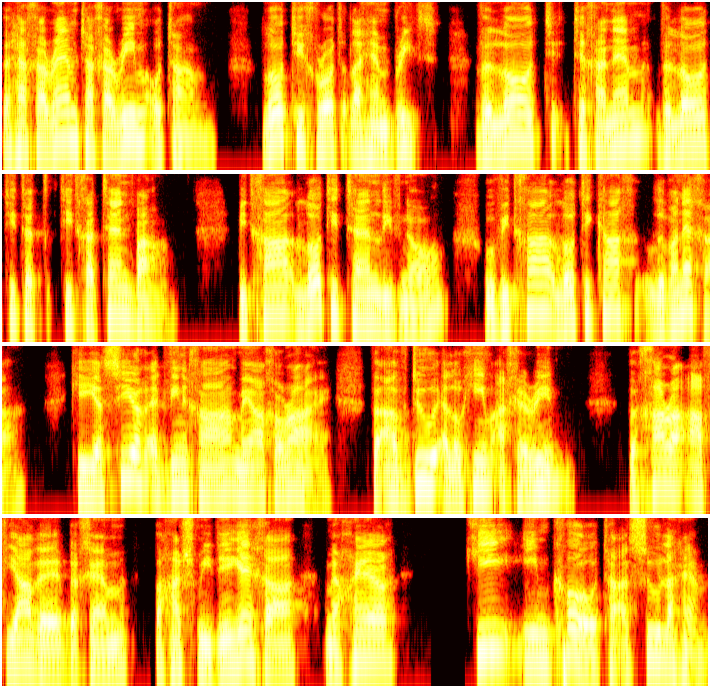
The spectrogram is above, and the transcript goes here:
והחרם תחרים אותם, לא תכרות להם ברית, ולא תכנם ולא תתחתן בם. בתך לא תיתן לבנו, ובתך לא תיקח לבניך, כי יסיר את בנך מאחרי, ועבדו אלוהים אחרים. וחרא אף יהווה בכם, והשמידייך מהר, כי אם כה תעשו להם.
